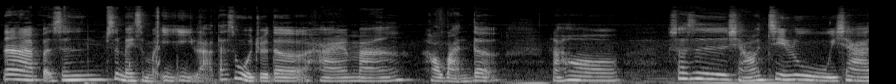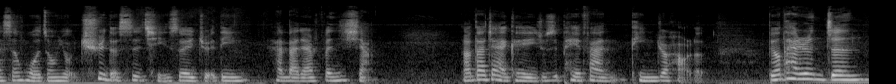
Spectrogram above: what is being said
那本身是没什么意义啦，但是我觉得还蛮好玩的。然后算是想要记录一下生活中有趣的事情，所以决定和大家分享。然后大家也可以就是配饭听就好了，不用太认真。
